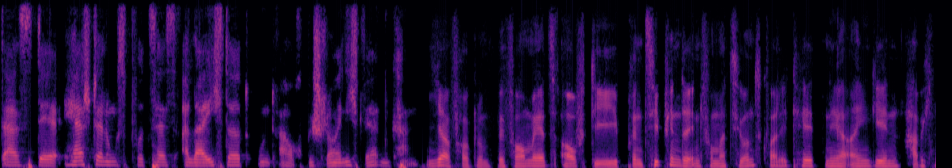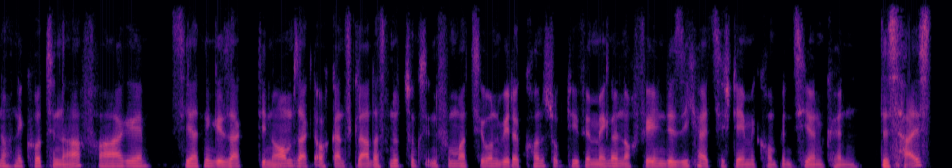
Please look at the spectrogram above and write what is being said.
dass der Herstellungsprozess erleichtert und auch beschleunigt werden kann. Ja, Frau Klump, bevor wir jetzt auf die Prinzipien der Informationsqualität näher eingehen, habe ich noch eine kurze Nachfrage. Sie hatten gesagt, die Norm sagt auch ganz klar, dass Nutzungsinformationen weder konstruktive Mängel noch fehlende Sicherheitssysteme kompensieren können. Das heißt,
